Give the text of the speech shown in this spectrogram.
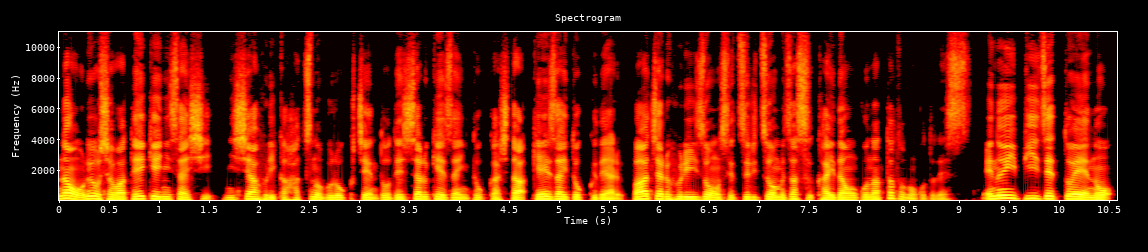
なお、両社は提携に際し、西アフリカ初のブロックチェーンとデジタル経済に特化した経済特区であるバーチャルフリーゾーン設立を目指す会談を行ったとのことです。NEPZA の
